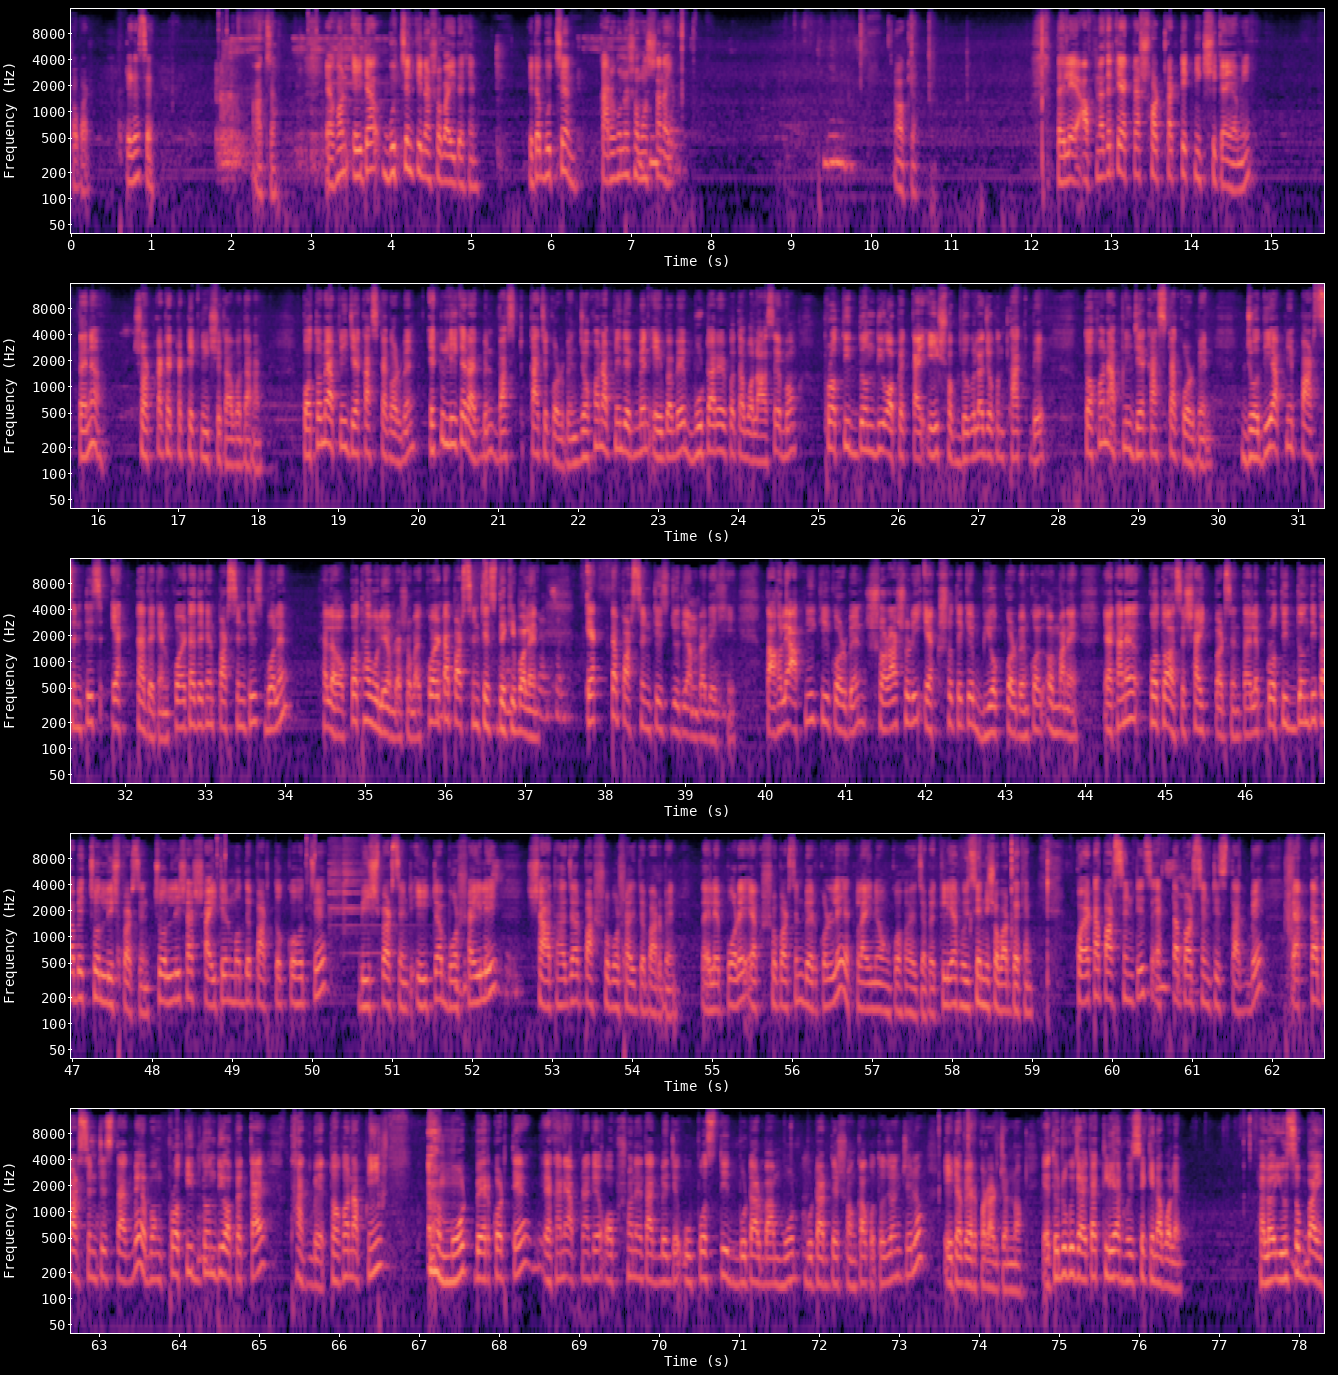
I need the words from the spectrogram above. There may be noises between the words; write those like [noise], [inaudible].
সবার, ঠিক আছে? আচ্ছা এখন এইটা বুঝছেন কিনা সবাই দেখেন? এটা বুঝছেন? কারও কোনো সমস্যা নাই? ওকে। তাইলে আপনাদেরকে একটা শর্টকাট টেকনিক শেখাই আমি, তাই না? শর্টকাট একটা টেকনিক শেখাবো, দাঁড়ান। প্রথমে আপনি যে কাজটা করবেন, একটু লিখে রাখবেন বাস কাজে করবেন। যখন আপনি দেখবেন এইভাবে বুটারের কথা বলা আছে এবং প্রতিদ্বন্দ্বী অপেক্ষায় এই শব্দগুলো যখন থাকবে, তখন আপনি যে কাজটা করবেন, যদি আপনি পার্সেন্টেজ একটা দেখেন, কয়টা দেখেন পার্সেন্টেজ বলেন? হ্যালো কথা বলি আমরা সবাই, কয়টা পার্সেন্টেজ দেখি বলেন? একটা পার্সেন্টেজ যদি আমরা দেখি, তাহলে আপনি কি করবেন? সরাসরি একশো থেকে বিয়োগ করবেন মানে এখানে কত আছে? ষাট পার্সেন্ট তাহলে প্রতিদ্বন্দ্বী পাবে চল্লিশ পার্সেন্ট চল্লিশ আর ষাটের মধ্যে পার্থক্য হচ্ছে বিশ পার্সেন্ট এইটা বসাইলেই সাত হাজার পাঁচশো বসাইতে পারবেন। তাইলে পরে একশো পার্সেন্ট বের করলে এক লাইনে অঙ্ক হয়ে যাবে। ক্লিয়ার হয়েছে নি সবার? দেখেন, কয়টা পার্সেন্টেজ একটা পার্সেন্টেজ থাকবে, একটা পার্সেন্টেজ থাকবে এবং প্রতিদ্বন্দ্বী অপেক্ষায় থাকবে। তখন আপনি [clears throat] মোট বের করতে, এখানে আপনাকে অপশনে থাকবে যে উপস্থিত ভোটার বা মোট ভোটারদের সংখ্যা কতজন ছিল, এটা বের করার জন্য। এতটুকু জায়গা ক্লিয়ার হয়েছে কিনা বলেন? হ্যালো ইউসুফ ভাই।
